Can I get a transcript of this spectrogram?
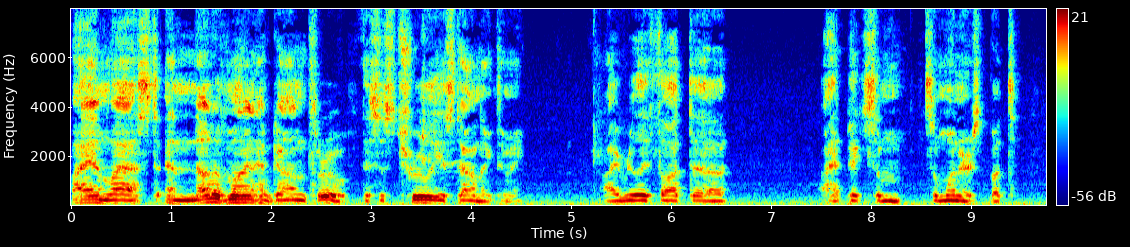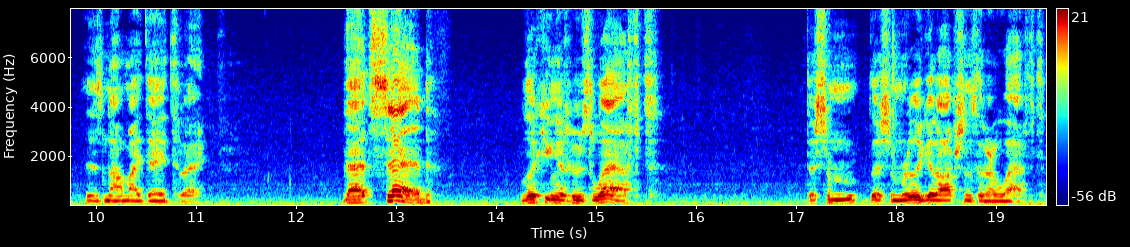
I am last, and none of mine have gone through. This is truly astounding to me. I really thought uh, I had picked some some winners, but this is not my day today. That said, looking at who's left, there's some there's some really good options that are left.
